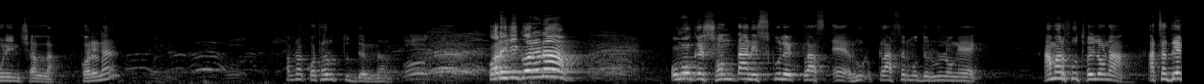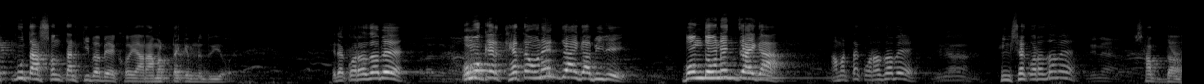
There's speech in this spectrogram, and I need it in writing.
মনে ইনশাল্লাহ করে না? আপনার কথার উত্তর দেন না। করে কি, করে না? অমুকের সন্তান স্কুলে ক্লাস ক্লাসের মধ্যে রুল নং এক। আমার ফুত হইল না। আচ্ছা দেখব তার সন্তান কীভাবে এক হয়, আর আমারটা কেমনে দুই হয়? এটা করা যাবে? অমুকের খেতে অনেক জায়গা বিলে। বন্ধ অনেক জায়গা। আমারটা করা যাবে? হিংসা করা যাবে? সাবধান।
